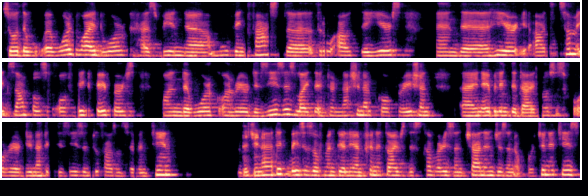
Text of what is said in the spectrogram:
So the uh, worldwide work has been uh, moving fast uh, throughout the years. And uh, here are some examples of big papers on the work on rare diseases, like the International Cooperation uh, Enabling the Diagnosis for Rare Genetic Disease in 2017, the genetic basis of Mendelian phenotypes, discoveries and challenges and opportunities,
